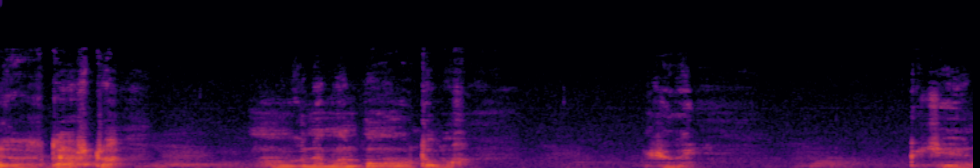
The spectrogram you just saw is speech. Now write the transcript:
litrine tästä. Uudemman outolu. Syy. Kyseen.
